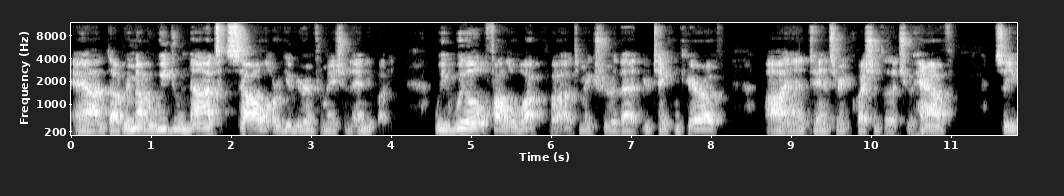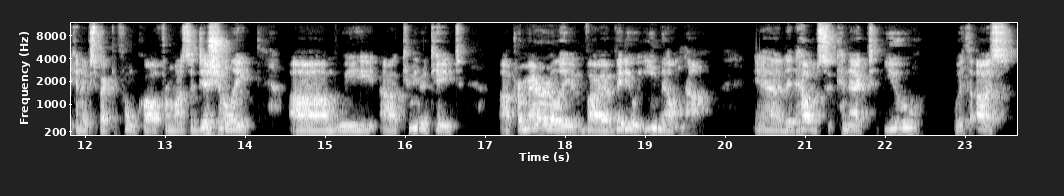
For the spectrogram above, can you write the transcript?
And uh, remember, we do not sell or give your information to anybody. We will follow up uh, to make sure that you're taken care of uh, and to answer any questions that you have. So you can expect a phone call from us. Additionally, um, we uh, communicate uh, primarily via video email now. And it helps connect you with us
